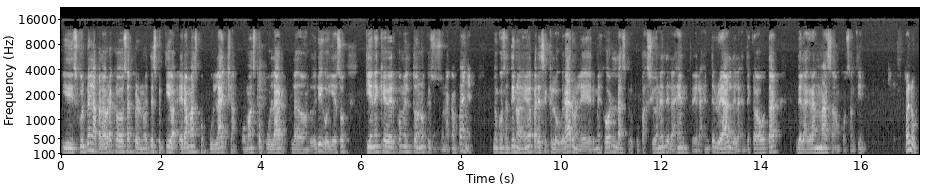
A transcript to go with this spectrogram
y disculpen la palabra que voy a usar, pero no es despectiva, era más populacha o más popular la de don Rodrigo y eso tiene que ver con el tono que se usó en la campaña. Don Constantino, a mí me parece que lograron leer mejor las preocupaciones de la gente, de la gente real, de la gente que va a votar, de la gran masa, don Constantino. Bueno,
